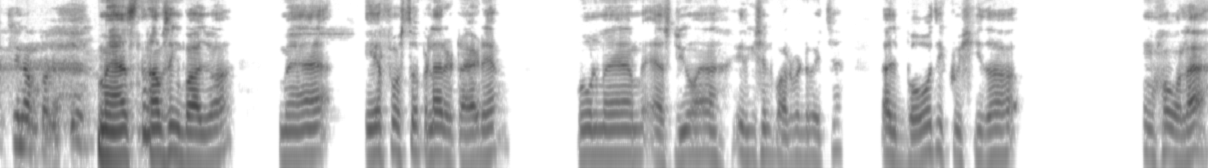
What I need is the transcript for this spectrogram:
ਕੀ ਨਾਮ ਤੁਹਾਡਾ? ਮੈਂ ਸਤਨਾਮ ਸਿੰਘ ਬਾਜਵਾ। ਮੈਂ 에ਅਰ ਫੋਰਸ ਤੋਂ ਪਹਿਲਾਂ ਰਿਟਾਇਰਡ ਹਾਂ। ਹੁਣ ਮੈਂ ਐਸਡੀਓ ਆ ਇਰੀਗੇਸ਼ਨ ਡਿਪਾਰਟਮੈਂਟ ਵਿੱਚ। ਅੱਜ ਬਹੁਤ ਹੀ ਖੁਸ਼ੀ ਦਾ ਮਾਹੌਲ ਹੈ।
